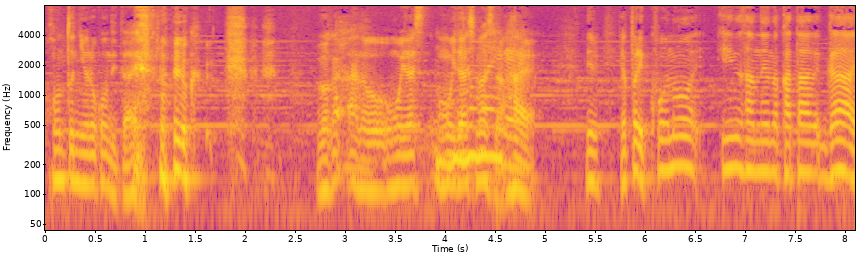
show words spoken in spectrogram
本当に喜んでいただいたのをよく わかあの思い出し思い出しました。はい。でやっぱりこの犬さんのような方が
